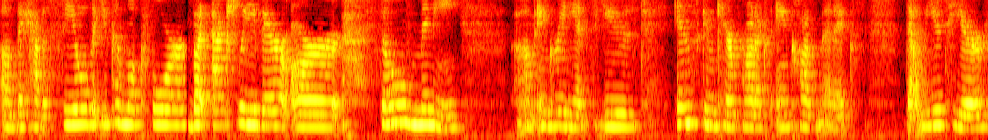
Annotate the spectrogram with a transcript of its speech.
um, they have a seal that you can look for, but actually there are so many um, ingredients used in skincare products and cosmetics that we use here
